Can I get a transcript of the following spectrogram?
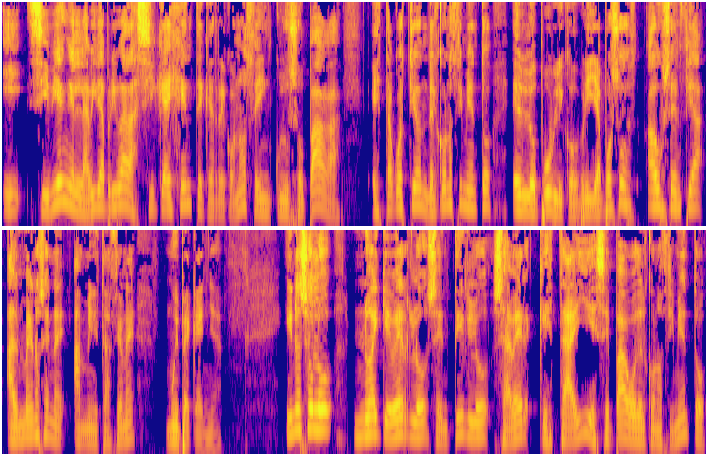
y si bien en la vida privada sí que hay gente que reconoce e incluso paga esta cuestión del conocimiento, en lo público brilla por su ausencia, al menos en administraciones muy pequeñas. Y no solo no hay que verlo, sentirlo, saber que está ahí ese pago del conocimiento,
